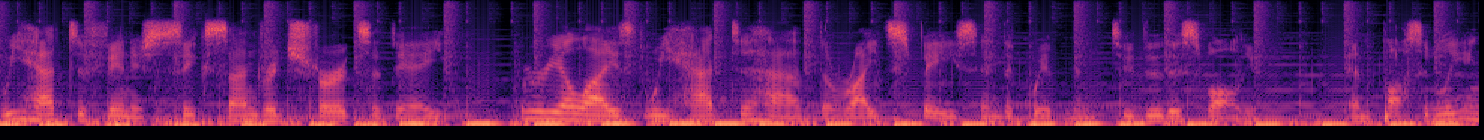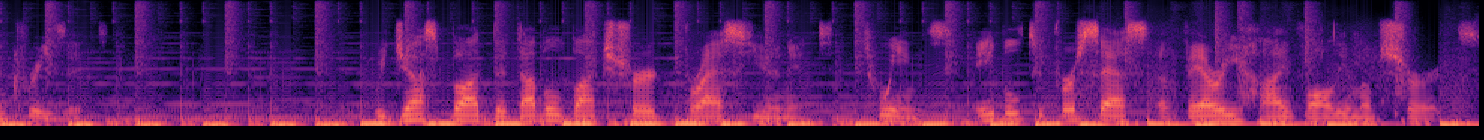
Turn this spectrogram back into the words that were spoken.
we had to finish 600 shirts a day, we realized we had to have the right space and equipment to do this volume, and possibly increase it. We just bought the double buck shirt press unit, Twins, able to process a very high volume of shirts.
